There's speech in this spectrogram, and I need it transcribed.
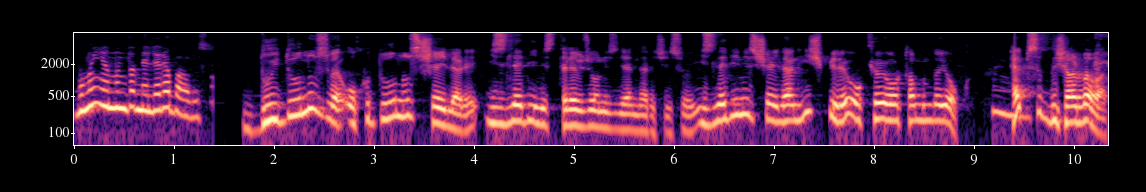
bunun yanında nelere bağlıyorsunuz? Duyduğunuz ve okuduğunuz şeyleri, izlediğiniz televizyon izleyenler için söylüyorum. İzlediğiniz şeylerin hiçbiri o köy ortamında yok. Hmm. Hepsi dışarıda var.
